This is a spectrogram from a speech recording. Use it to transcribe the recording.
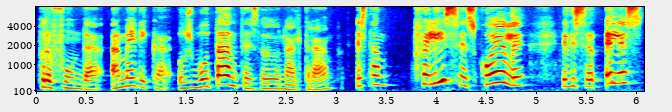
profunda América, os votantes do Donald Trump están felices co ele e dizer, eles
